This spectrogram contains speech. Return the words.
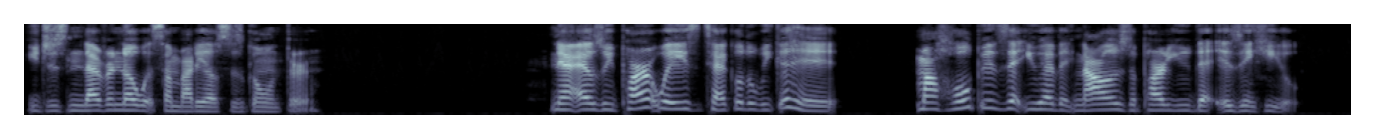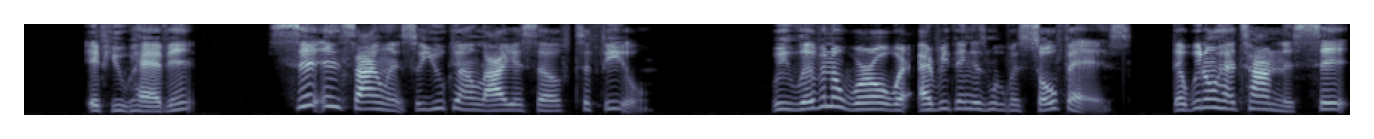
You just never know what somebody else is going through. Now, as we part ways to tackle the week ahead, my hope is that you have acknowledged the part of you that isn't healed. If you haven't, sit in silence so you can allow yourself to feel. We live in a world where everything is moving so fast that we don't have time to sit,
